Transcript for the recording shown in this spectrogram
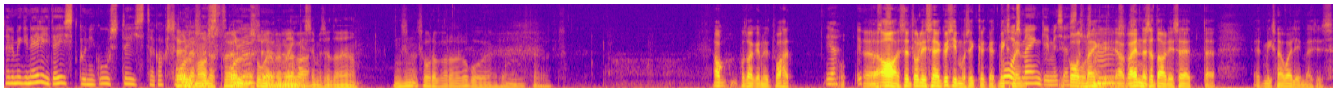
see oli mingi neliteist kuni kuusteist või kaks kolm aastat, kolm suve me mängisime seda, jaa. see on suurepärane lugu. aga kuidagi nüüd vahet jah, äh, aa, see tuli see küsimus ikkagi, et miks koos me mängimisest. koos mängi-, aga enne seda oli see, et et miks me valime siis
